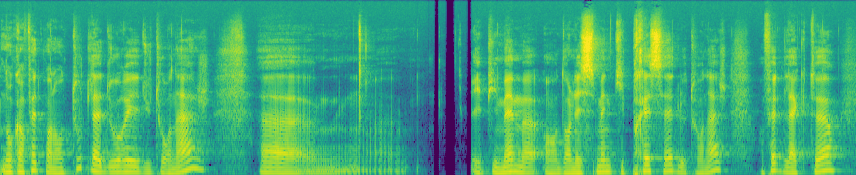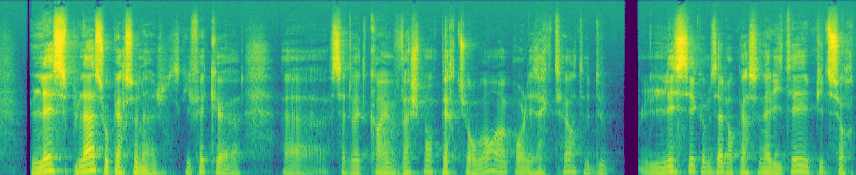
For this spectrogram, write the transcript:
Donc en fait, pendant toute la durée du tournage, euh, et puis même en- dans les semaines qui précèdent le tournage, en fait, l'acteur laisse place au personnage. Ce qui fait que euh, ça doit être quand même vachement perturbant hein, pour les acteurs de, de laisser comme ça leur personnalité et puis de se, re-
